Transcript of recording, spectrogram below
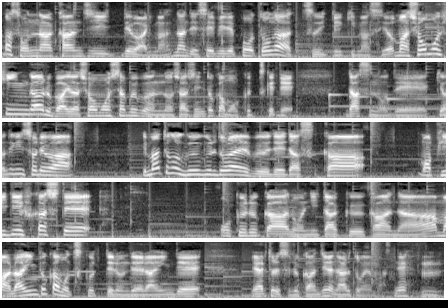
まあそんな感じではあります。なんで整備レポートがついてきますよ。まあ消耗品がある場合は消耗した部分の写真とかもくっつけて出すので、基本的にそれは今のところ Google ドライブで出すか、まあ PDF 化して送るかの2択かな。まあ LINE とかも作ってるんで LINE でやり取りする感じにはなると思いますね。うん。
